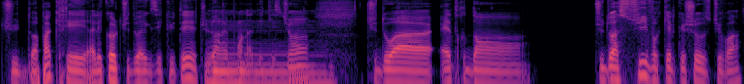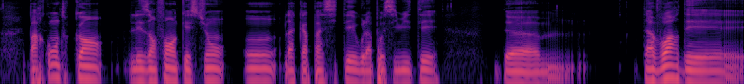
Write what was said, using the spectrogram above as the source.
tu dois pas créer. À l'école, tu dois exécuter. Tu dois répondre à des questions. Mhm. Tu dois être dans. Tu dois suivre quelque chose, tu vois. Par contre, quand les enfants en question ont la capacité ou la possibilité de d'avoir des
